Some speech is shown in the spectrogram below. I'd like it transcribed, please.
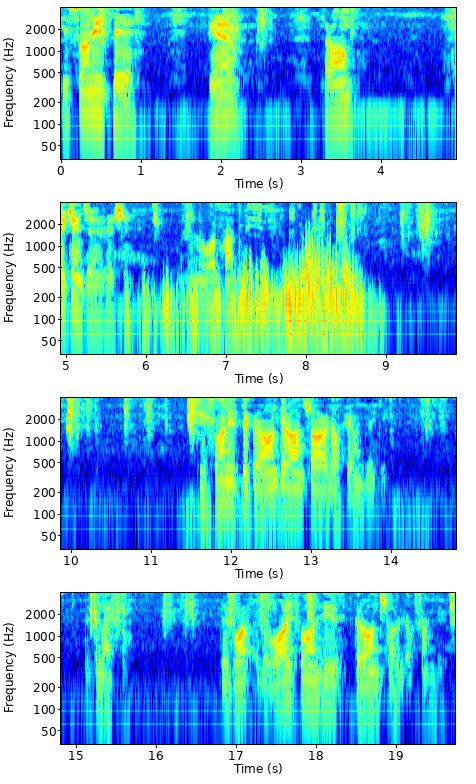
This one is the girl from second generation. I don't know what happened. This one is the grand grandchild of young lady, the black one. The, the white one is grandchild of young lady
